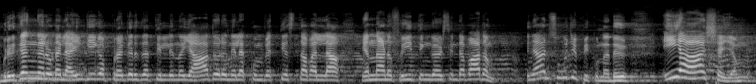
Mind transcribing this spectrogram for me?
മൃഗങ്ങളുടെ ലൈംഗിക പ്രകൃതത്തിൽ നിന്ന് യാതൊരു നിലക്കും വ്യത്യസ്തമല്ല എന്നാണ് ഫ്രീ തിങ്കേഴ്സിന്റെ വാദം. ഞാൻ സൂചിപ്പിക്കുന്നത് ഈ ആശയം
